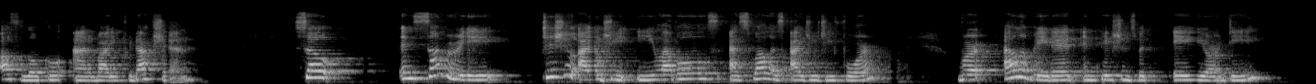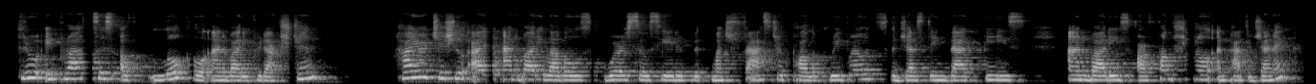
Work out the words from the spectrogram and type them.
of local antibody production. So, in summary, tissue IgE levels as well as IgG4 were elevated in patients with AERD through a process of local antibody production. Higher tissue antibody levels were associated with much faster polyp regrowth, suggesting that these antibodies are functional and pathogenic.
